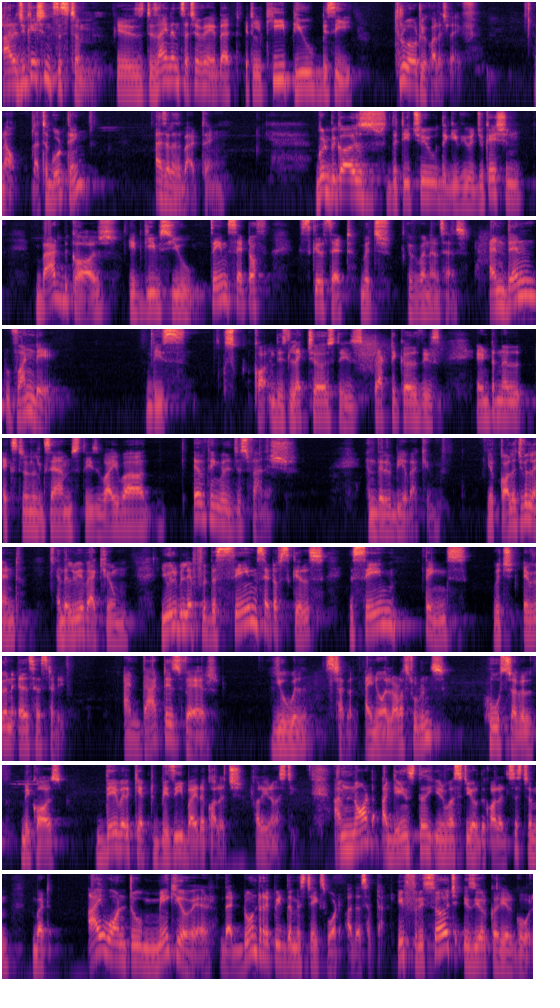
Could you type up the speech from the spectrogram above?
Our education system is designed in such a way that it will keep you busy throughout your college life. Now, that's a good thing as well as a bad thing. Good because they teach you, they give you education. Bad because it gives you same set of skill set which everyone else has. And then one day, these these lectures, these practicals, these internal, external exams, these viva, everything will just vanish. And there will be a vacuum. Your college will end and there will be a vacuum. You will be left with the same set of skills, the same things which everyone else has studied. And that is where you will struggle. I know a lot of students who struggle because they were kept busy by the college or university. I'm not against the university or the college system, but I want to make you aware that don't repeat the mistakes what others have done. If research is your career goal,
